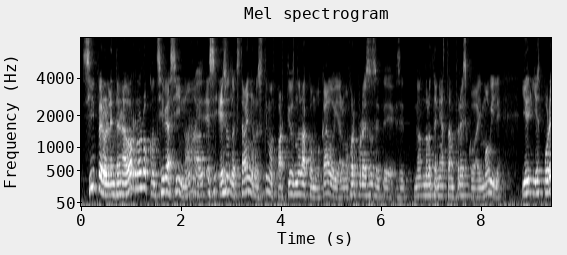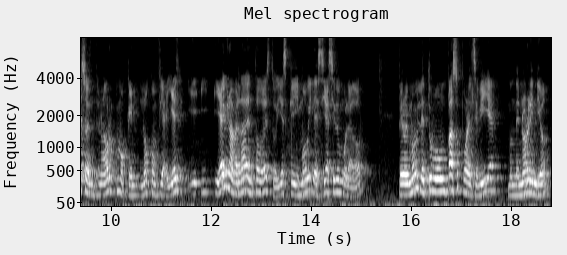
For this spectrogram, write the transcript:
Sí, pero el entrenador no lo concibe así, ¿no? Es- eso es lo extraño. En los últimos partidos no lo ha convocado y a lo mejor por eso se te, se- no, no lo tenías tan fresco a Immobile. Y, y es por eso el entrenador como que no confía. Y, es, y, y- y hay una verdad en todo esto y es que Immobile sí ha sido un goleador, pero Immobile tuvo un paso por el Sevilla donde no rindió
